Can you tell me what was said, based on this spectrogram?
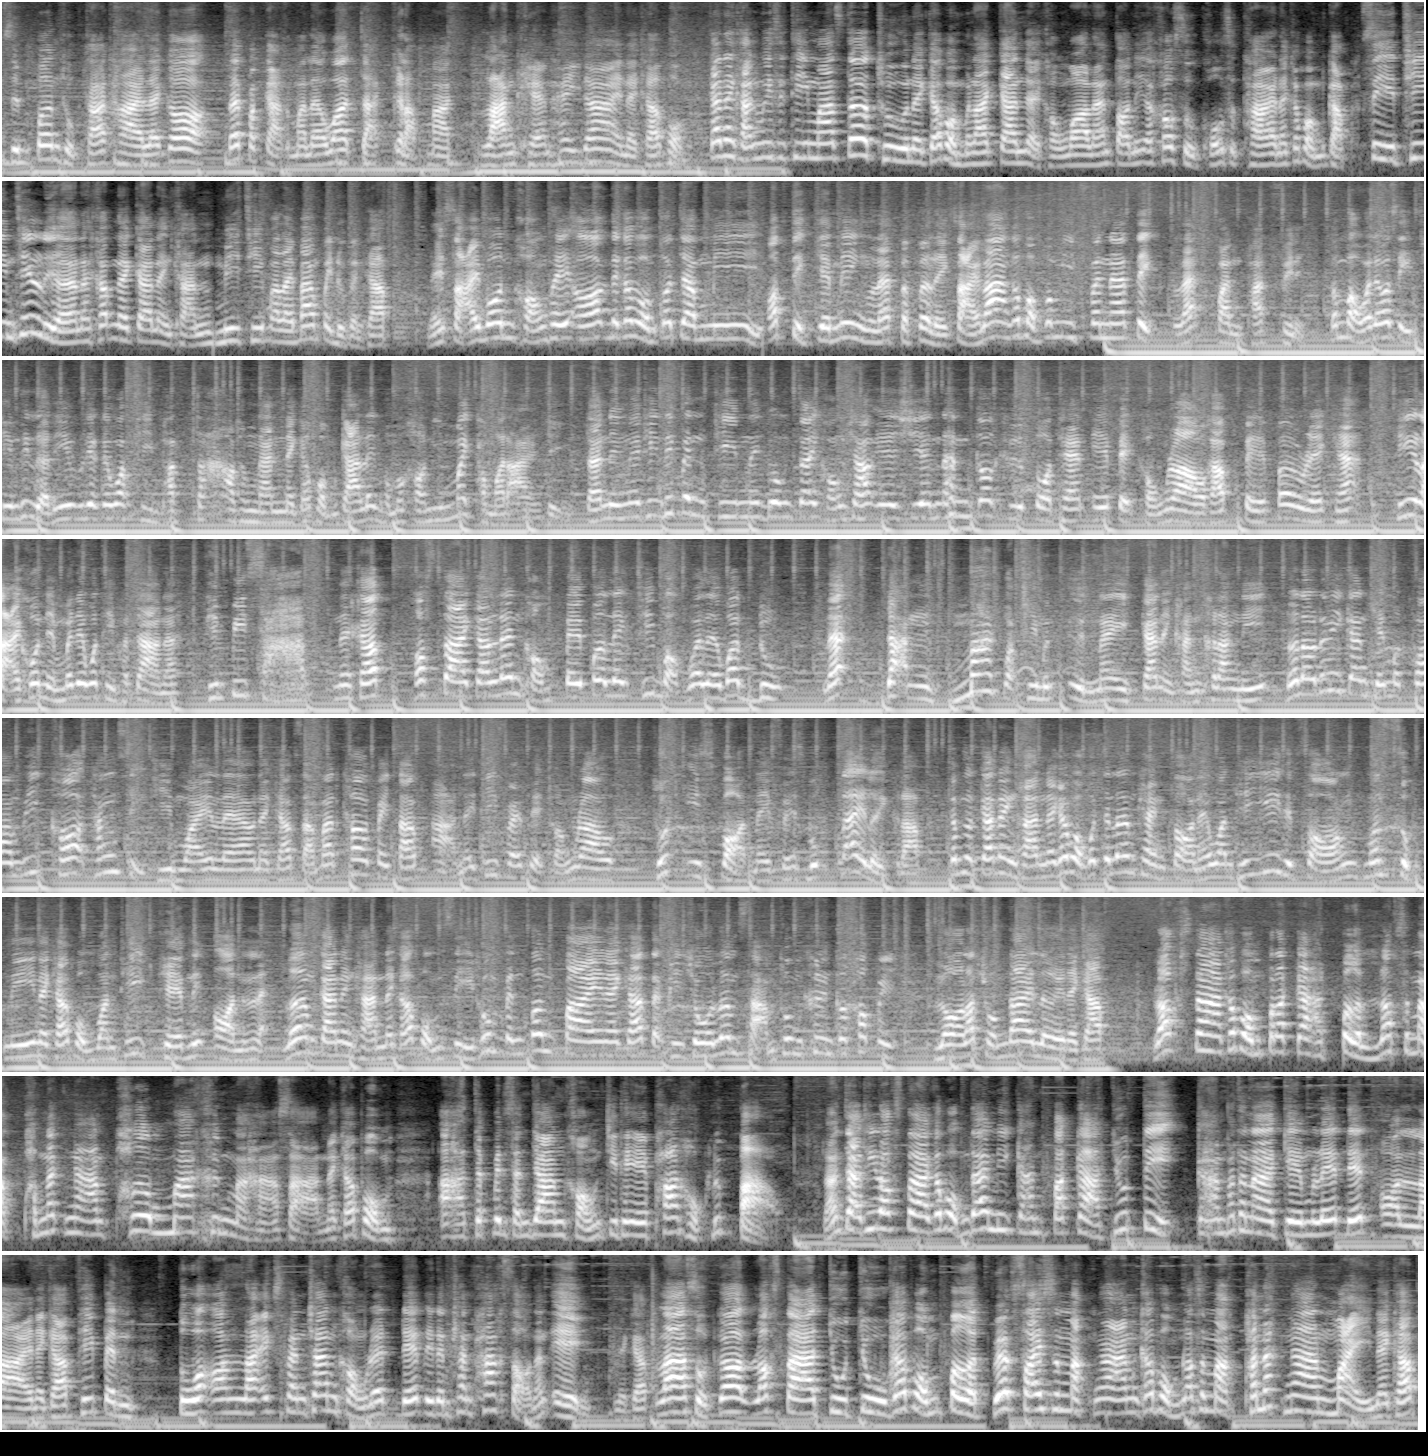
s1mple ถูกท้าทาย และก็ได้ประกาศมาแล้วว่าจะกลับมาล้างแค้นให้ได้นะครับผม การแข่งขัน VCT Master 2 นะครับผมรายการใหญ่ของ Valorant ตอนนี้ก็เข้าสู่โค้งสุดท้ายนะครับผมกับ 4 ทีมที่เหลือนะครับในการแข่งขันมีทีมอะไรบ้างไปดูกันครับ ในสายบนของ Playoff นะครับผมก็จะมี Optic Gaming และ Purple Lake สายล่างครับผมก็มี Fnatic และ Fun p a t Phoenix ต้องบอกไว้เลยว่า4ทีมที่เหลือนี่เรียกได้ว่าทีมพัดเจ้าทั้งนั้นนะครับผมการเล่นของพวกเขานี่ไม่ธรรมดาจริงๆแต่หนึ่งในทีมที่เป็นทีมในดวงใจของชาวเอเชียนั่นก็คือตัวแทนเอเปกของของเราครับ Paper r e k ฮะที่หลายคนเนี่ยไม่เรียกว่าทีมพระเจ้านะ ทีมปีศาจนะครับเพราะสไตล์การเล่นของ Paper r e k ที่บอกไว้เลยว่าดุและดันมากกว่าทีมอื่นๆ ในการแข่งขันครั้งนี้ โดยเราได้มีการเขียนบทความวิเคราะห์ทั้ง 4 ทีมไว้แล้วนะครับ สามารถเข้าไปตามอ่านในที่แฟนเพจของเรา ทุต e-sport ใน Facebook ได้เลยครับกำหนดการแข่งขันนะครับผมก็จะเริ่มแข่งต่อในวันที่ 22 วันศุกร์นี้นะครับผมวันที่เทปนี้ออนนั่นแหละ เริ่มการแข่งขันนะครับผม4ทุ่มเป็นต้นไปนะครับ แต่พีโชเริ่ม3ทุ่มครึ่งก็เข้าไปรอรับชมได้เลยนะครับ Rockstar ครับผมประกาศเปิดรับสมัครพนักงานเพิ่มมากขึ้นมหาศาลนะครับผมอาจจะเป็นสัญญาณของ GTA ภาค 6 หรือเปล่า หลังจากที่ Rockstar ครับผมได้มีการประกาศยุติการพัฒนาเกม Red Dead Online นะครับที่เป็น ตัวออนไลน์ expansion ของ Red Dead Redemption ภาค 2 นั่นเองนะครับล่าสุดก็ Rockstar จู่ๆครับผมเปิดเว็บไซต์สมัครงานครับผมรับสมัครพนักงานใหม่นะครับ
